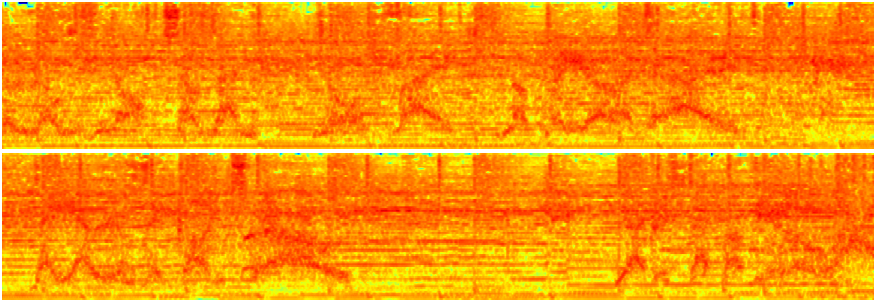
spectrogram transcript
The road is not chosen. Your fate, your priorities. They are losing control. Every step of you.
